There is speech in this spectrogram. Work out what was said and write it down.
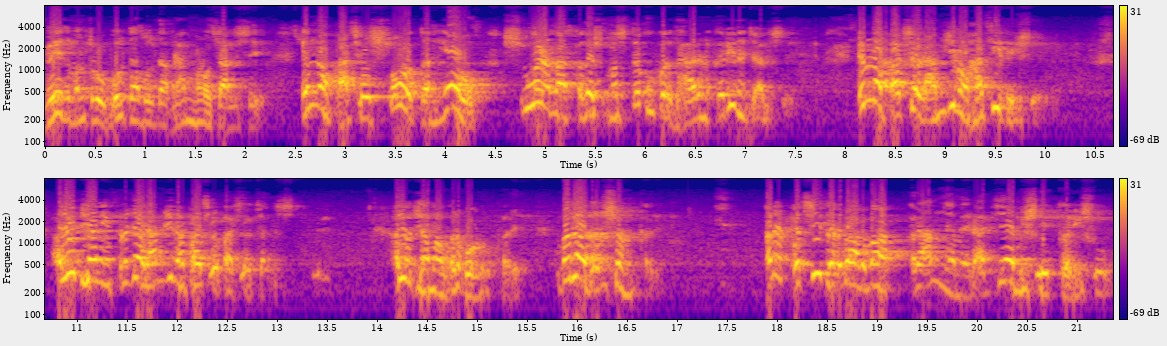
વેદ મંત્રો બોલતા બોલતા બ્રાહ્મણો ચાલશે. એમના પાછળ સો કન્યાઓ સુવર્ણના કલશ મસ્તક ઉપર ધારણ કરીને ચાલશે. એમના પાછળ રામજીનો હાથી રહેશે. અયોધ્યાની પ્રજા રામજીના પાછળ પાછળ ચાલશે. અયોધ્યામાં વરઘોડો કરે, બધા દર્શન કરે. અને પછી દરબારમાં રામને અમે રાજ્યાભિષેક કરીશું.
